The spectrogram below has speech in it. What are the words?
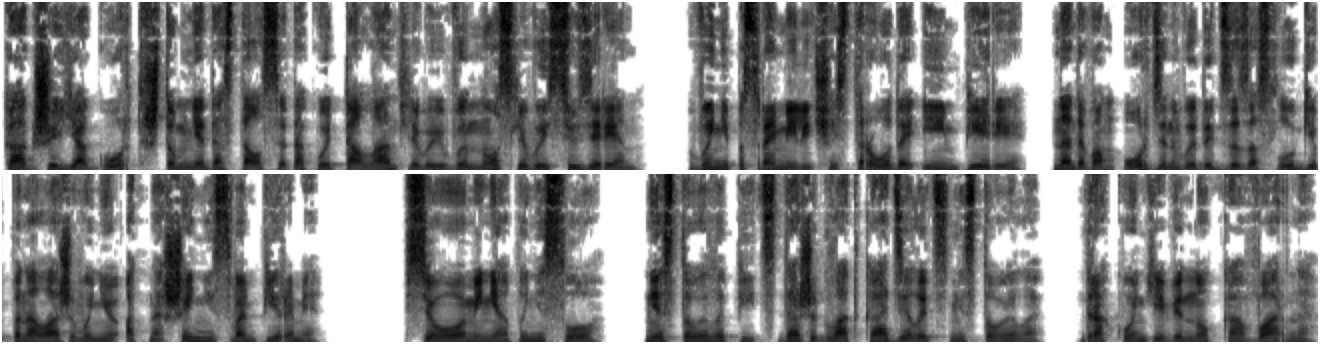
"Как же я горд, что мне достался такой талантливый, выносливый сюзерен. Вы не посрамили честь рода и империи. Надо вам орден выдать за заслуги по налаживанию отношений с вампирами". Все, меня понесло. Не стоило пить, даже глотка делать не стоило. Драконье вино коварно.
